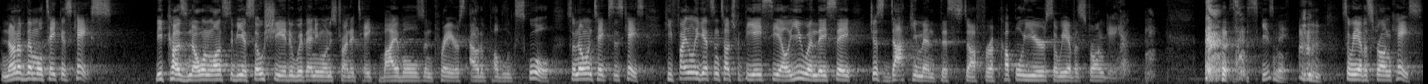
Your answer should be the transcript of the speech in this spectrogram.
none of them will take his case because no one wants to be associated with anyone who's trying to take Bibles and prayers out of public school. So no one takes his case. He finally gets in touch with the ACLU and they say, just document this stuff for a couple years so we have a strong game. Excuse me. so we have a strong case.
